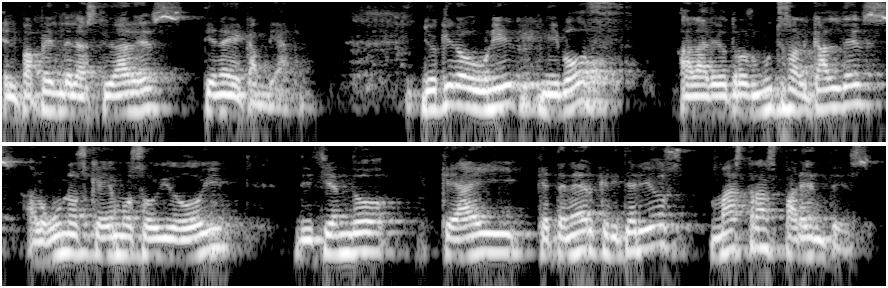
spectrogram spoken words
el papel de las ciudades tiene que cambiar. Yo quiero unir mi voz a la de otros muchos alcaldes, algunos que hemos oído hoy, diciendo que hay que tener criterios más transparentes,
